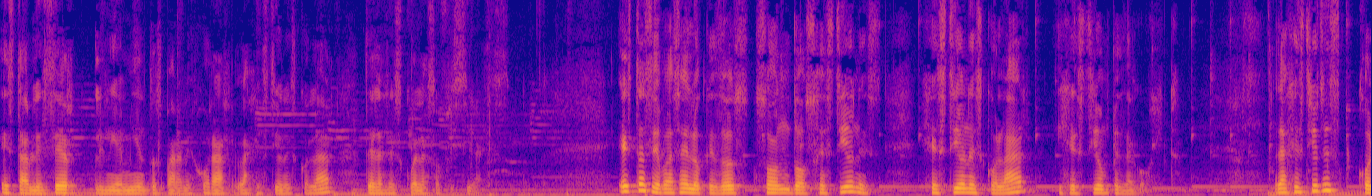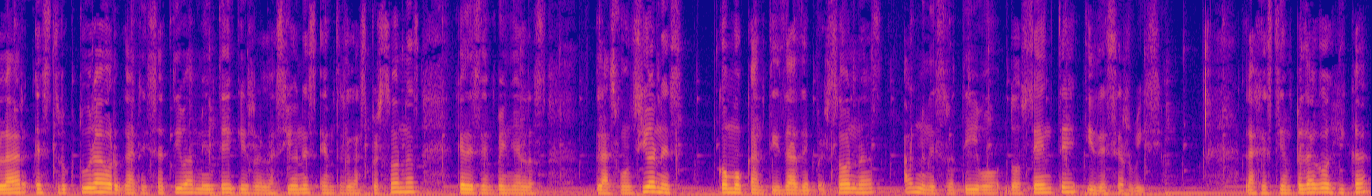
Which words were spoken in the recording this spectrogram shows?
establecer lineamientos para mejorar la gestión escolar de las escuelas oficiales. Esta se basa en lo que son dos gestiones, gestión escolar y gestión pedagógica. La gestión escolar estructura organizativamente y relaciones entre las personas que desempeñan las funciones como cantidad de personas, administrativo, docente y de servicio. La gestión pedagógica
